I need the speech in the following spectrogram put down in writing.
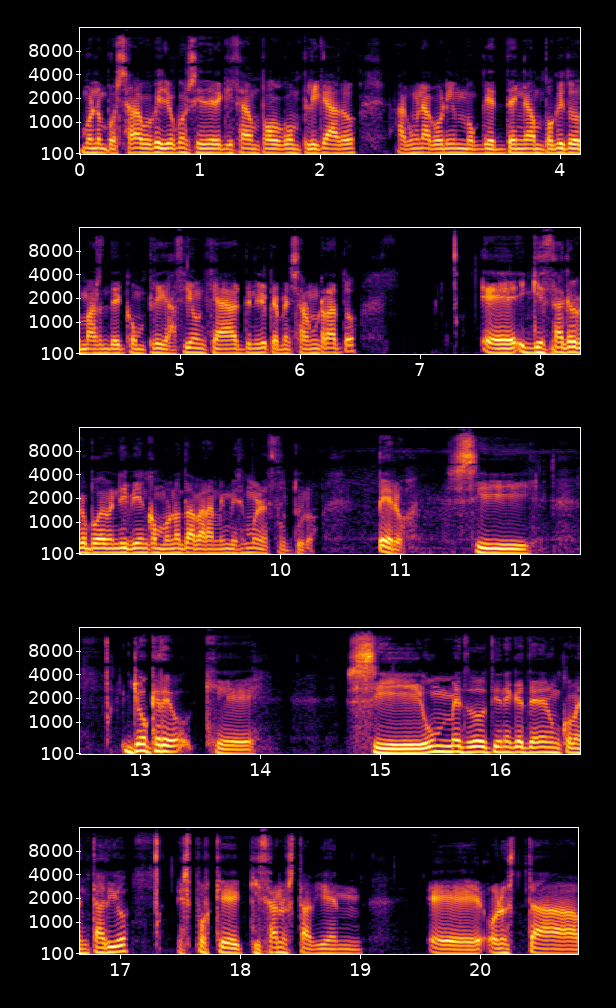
bueno, pues algo que yo considere quizá un poco complicado, algún algoritmo que tenga un poquito más de complicación, que haya tenido que pensar un rato, eh, y quizá creo que puede venir bien como nota para mí mismo en el futuro. Pero si yo creo que si un método tiene que tener un comentario es porque quizá no está bien eh, o no está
